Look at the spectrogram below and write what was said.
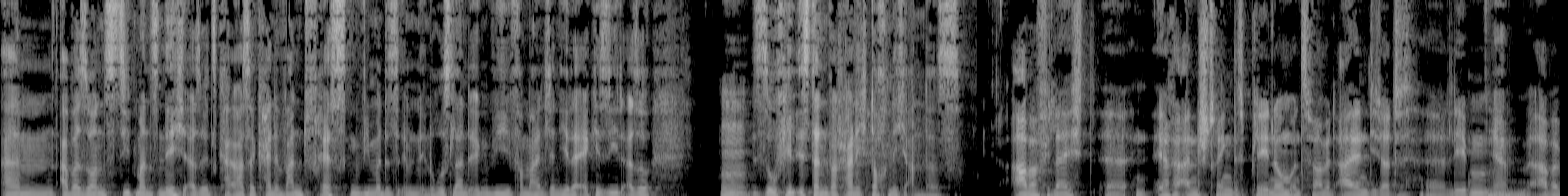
Ähm, aber sonst sieht man es nicht. Also jetzt hast du ja keine Wandfresken, wie man das in, in Russland irgendwie vermeintlich an jeder Ecke sieht. Also mhm. so viel ist dann wahrscheinlich doch nicht anders aber vielleicht äh, ein irre anstrengendes Plenum und zwar mit allen, die dort äh, leben. Ja. Aber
